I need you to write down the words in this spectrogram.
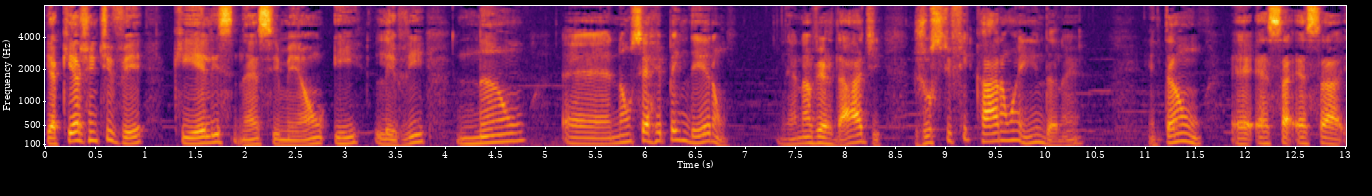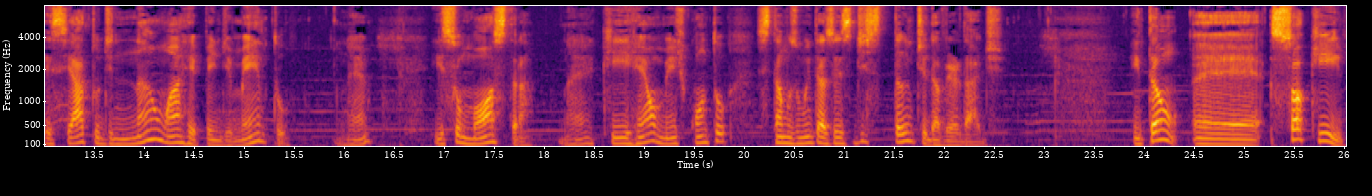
E aqui a gente vê que eles, né, Simeão e Levi, não, é, não se arrependeram. Né? Na verdade, justificaram ainda. Né? Então, é, essa, essa, esse ato de não arrependimento, né, isso mostra né, que realmente quanto estamos muitas vezes distante da verdade. Então, é, só que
